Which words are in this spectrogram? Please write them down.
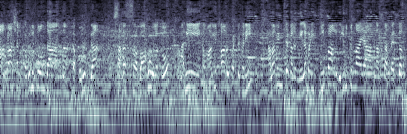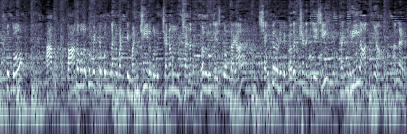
ఆకాశం కదులుతోందా అన్నంత పొరుగ్గా సహస్ర బాహువులతో అనేక ఆయుధాలు పట్టుకుని అలవింట్రకలు నిలబడి దీపాలు వెలుగుతున్నాయా అన్నంత పెద్ద చుట్టుతో ఆ పాదములకు పెట్టుకున్నటువంటి మంజీరములు క్షణం క్షణధ్వనులు చేస్తుండగా శంకరుడికి ప్రదక్షిణం చేసి తండ్రి ఆజ్ఞ అన్నాడు.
